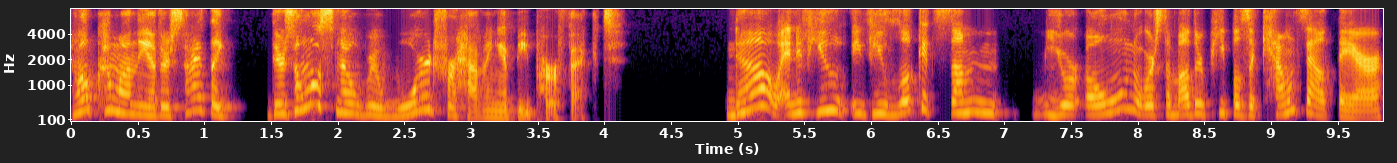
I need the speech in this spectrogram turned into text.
outcome on the other side like there's almost no reward for having it be perfect. No and if you if you look at some your own or some other people's accounts out there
